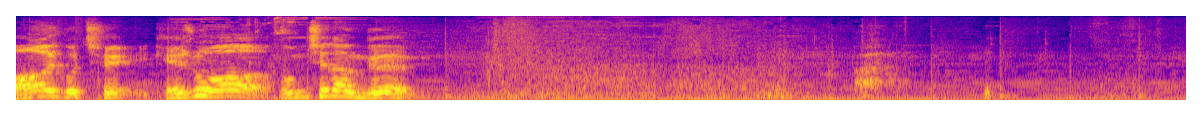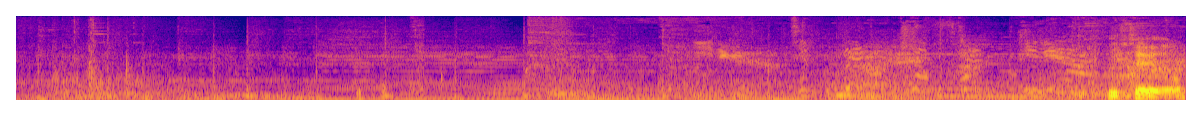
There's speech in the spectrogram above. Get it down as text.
아 이거 제, 개 좋아 훔친한금 글쎄요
